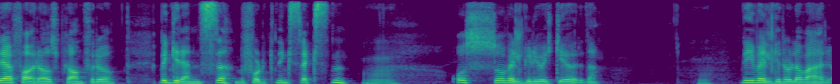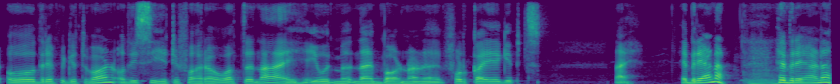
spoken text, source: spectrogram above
Det er faraos plan for å begrense befolkningsveksten. Og så velger de å ikke gjøre det. De velger å la være å drepe guttebarn, og de sier til farao at nei, jordme, nei barna, folka i Egypt Nei, hebreerne. Hebreerne.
